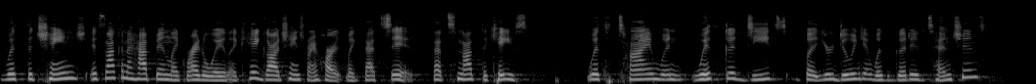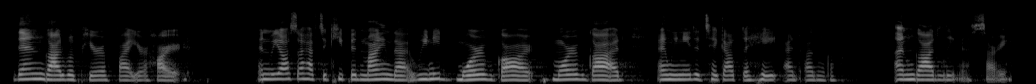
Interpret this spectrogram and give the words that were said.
with the change, it's not going to happen like right away, like, hey, God, change my heart. Like, that's it. That's not the case. With time, when with good deeds, but you're doing it with good intentions, then God will purify your heart. And we also have to keep in mind that we need more of God, more of God, and we need to take out the hate and ungodliness. Sorry.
